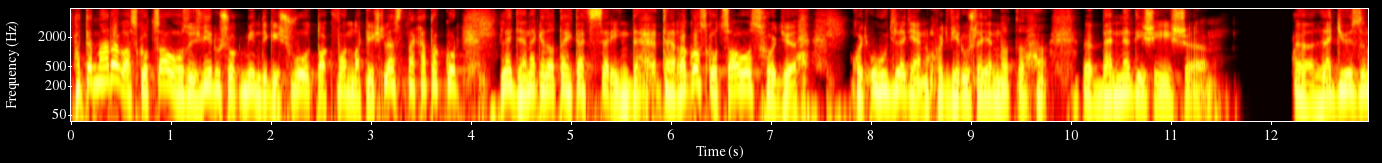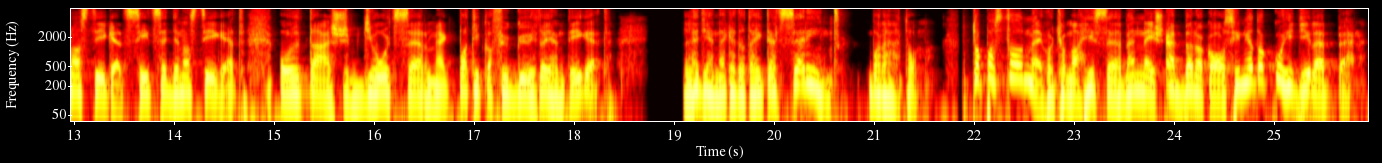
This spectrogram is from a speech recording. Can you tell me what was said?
Ha te már ragaszkodsz ahhoz, hogy vírusok mindig is voltak, vannak és lesznek, hát akkor legyen neked a tehitet szerint. De te ragaszkodsz ahhoz, hogy, hogy úgy legyen, hogy vírus legyen ott benned is, és legyőzzön azt téged, szétszedjen azt téged, oltás, gyógyszer, meg patika függővé tegyen téged? Legyen neked a tehitet szerint, barátom. Tapasztald meg, hogyha már hiszel benne, és ebben akarsz hinni, akkor higgyél ebben.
